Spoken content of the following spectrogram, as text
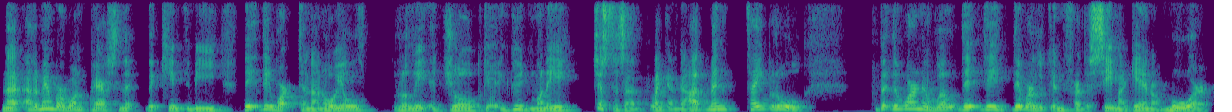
And I, I remember one person that, that came to me, they, they worked in an oil related job, getting good money, just as a like an admin type role but they weren't well they, they they were looking for the same again or more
